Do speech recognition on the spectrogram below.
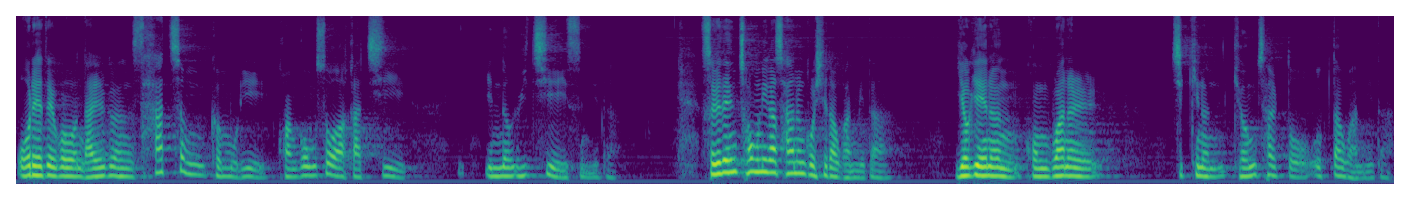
오래되고 낡은 4층 건물이 관공서와 같이 있는 위치에 있습니다. 스웨덴 총리가 사는 곳이라고 합니다. 여기에는 공관을 지키는 경찰도 없다고 합니다.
